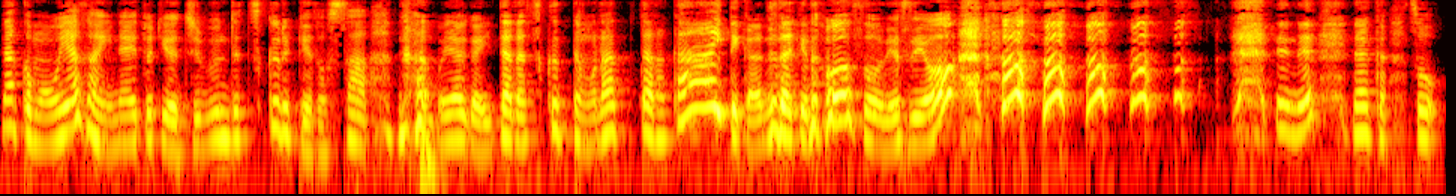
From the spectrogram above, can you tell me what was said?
なんかもう親がいない時は自分で作るけどさ、親がいたら作ってもらってたのかーいって感じだけど、そうですよ。でね、なんかそ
